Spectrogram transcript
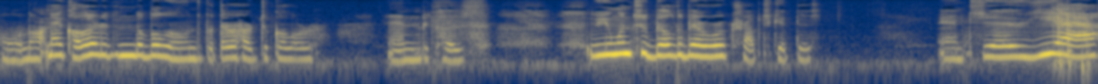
Hold on, I colored in the balloons, but they're hard to color, and because we went to Build a Bear Workshop to get this, and so yeah.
